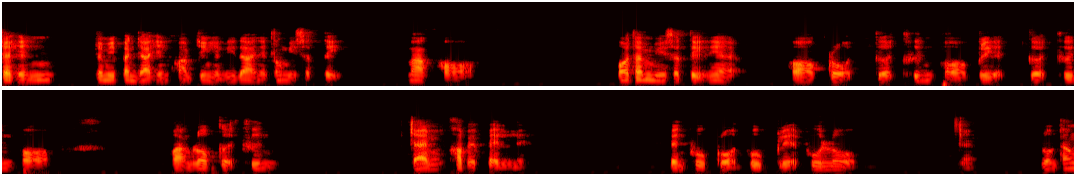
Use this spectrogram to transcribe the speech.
จะเห็นจะมีปัญญาเห็นความจริงอย่างนี้ได้เนี่ยต้องมีสติมากพอ เพราะถ้ามีสติเนี่ยพอโกรธเกิดขึ้น พอเกลียดเกิดขึ้น พอความโลภเกิดขึ้น ใจมันเข้าไปเป็นเลย เป็นผู้โกรธผู้เกลียดผู้โลภรวมทั้ง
